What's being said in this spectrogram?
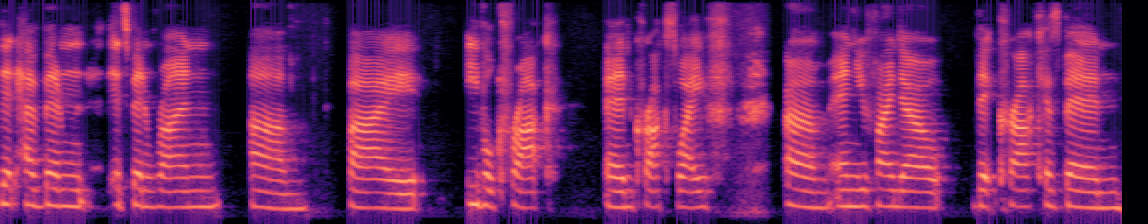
that have been it's been run um, by evil Croc and Croc's wife, um, and you find out that Croc has been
